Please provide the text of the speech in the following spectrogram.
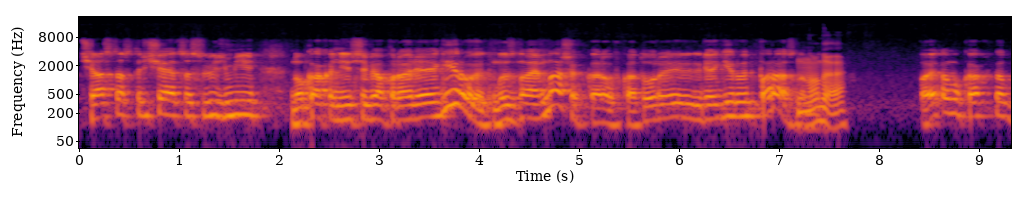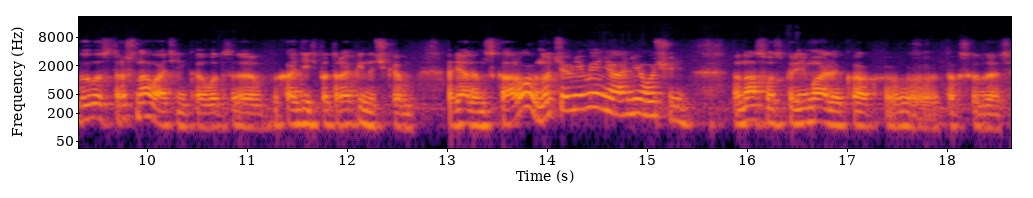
часто встречаются с людьми, но как они себя прореагируют, мы знаем наших коров, которые реагируют по-разному. Ну да. Поэтому как-то было страшноватенько вот э, ходить по тропиночкам рядом с коровой, но тем не менее они очень нас воспринимали как, э, так сказать,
